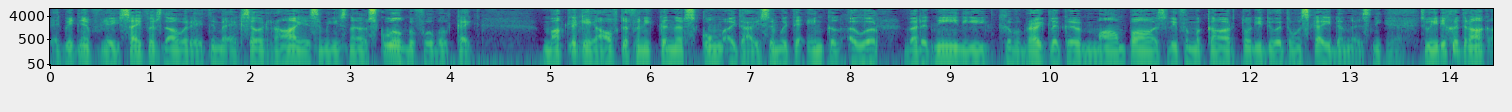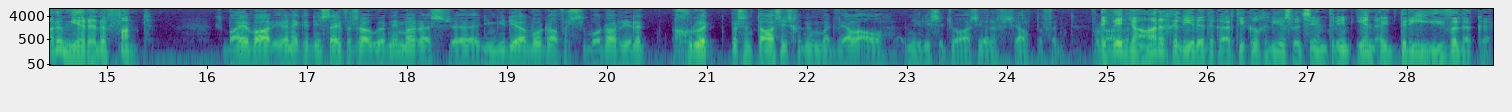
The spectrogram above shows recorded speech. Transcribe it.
ek weet nie of jy syfers daaroor het nie, maar ek sou raai as 'n mens nou skool byvoorbeeld kyk maklik die helfte van die kinders kom uit huise met 'n enkel ouer wat dit nie die gebruikelike ma en pa is lief vir mekaar tot die dood onskeiding is nie. Ja. So hierdie goed raak al hoe meer relevant. Dis baie waar, een, ek het nie syfers daaroor nie, maar as uh, in die media word daar vers, word daar redelik groot persentasies genoem wat wel al in hierdie situasie hulle self bevind. Ek weet jare gelede het ek 'n artikel gelees wat sê omtrent 1 uit 3 huwelike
